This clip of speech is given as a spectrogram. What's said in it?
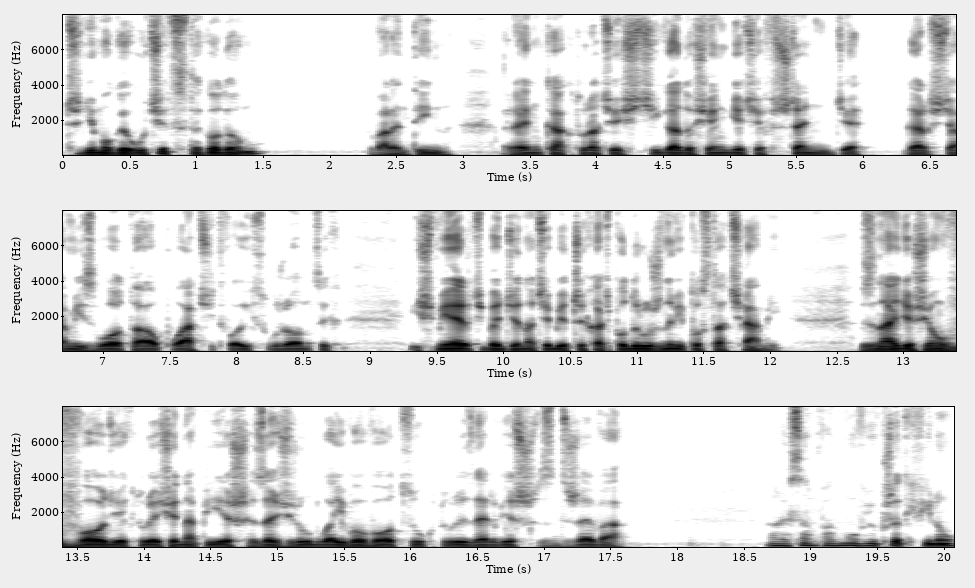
Czy nie mogę uciec z tego domu? Walentin, ręka, która cię ściga, dosięgnie cię wszędzie. Garściami złota opłaci twoich służących i śmierć będzie na ciebie czyhać pod różnymi postaciami. Znajdzie się w wodzie, której się napijesz ze źródła i w owocu, który zerwiesz z drzewa. Ale sam pan mówił przed chwilą,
